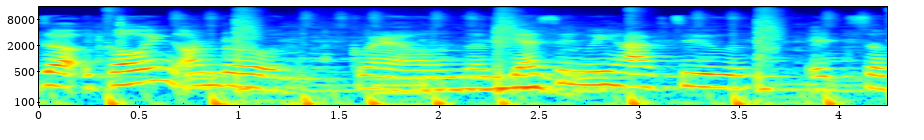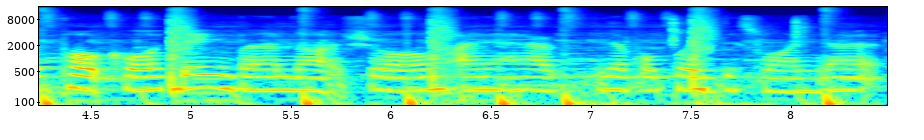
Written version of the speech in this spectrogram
the going underground. I'm guessing we have to. It's a parkour thing, but I'm not sure. I have never played this one yet.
